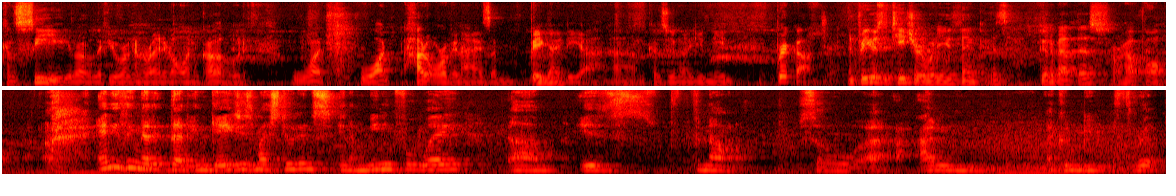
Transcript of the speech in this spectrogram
conceive of if you were going to write it all in code, what what how to organize a big idea because you know you need brick object. And for you as a teacher, what do you think is good about this or helpful? anything that that engages my students in a meaningful way um, is phenomenal. So I, I- I'm I couldn't be more thrilled.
